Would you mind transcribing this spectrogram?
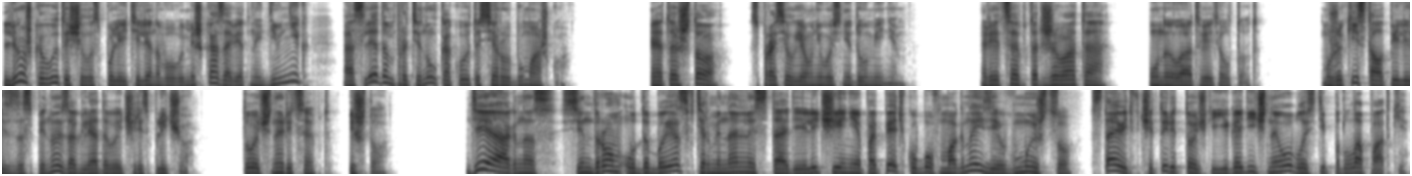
Лёшка вытащил из полиэтиленового мешка заветный дневник, а следом протянул какую-то серую бумажку. «Это что?» — спросил я у него с недоумением. «Рецепт от живота», — уныло ответил тот. Мужики столпились за спиной, заглядывая через плечо. «Точно рецепт. И что?» «Диагноз. Синдром УДБС в терминальной стадии. Лечение по 5 кубов магнезии в мышцу. Ставить в 4 точки. Ягодичной области под лопатки.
